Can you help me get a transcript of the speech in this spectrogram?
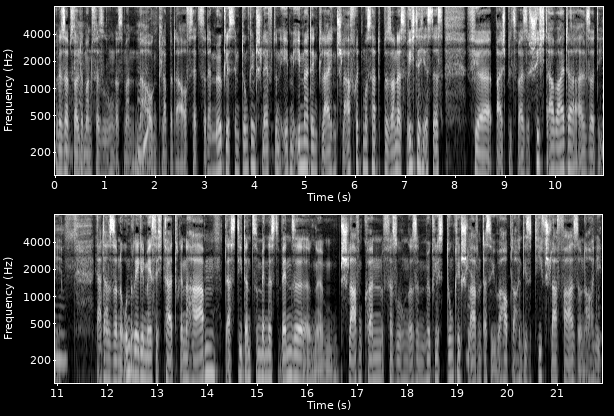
und deshalb okay. sollte man versuchen, dass man eine mhm. Augenklappe da aufsetzt oder möglichst im Dunkeln schläft und eben immer den gleichen Schlafrhythmus hat. Besonders wichtig ist das für beispielsweise Schichtarbeiter, also die mhm. ja dann so eine Unregelmäßigkeit drin haben, dass die dann zumindest, wenn sie ähm, schlafen können, versuchen, dass sie möglichst dunkel schlafen, dass sie überhaupt auch in diese Tiefschlafphase und auch in die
